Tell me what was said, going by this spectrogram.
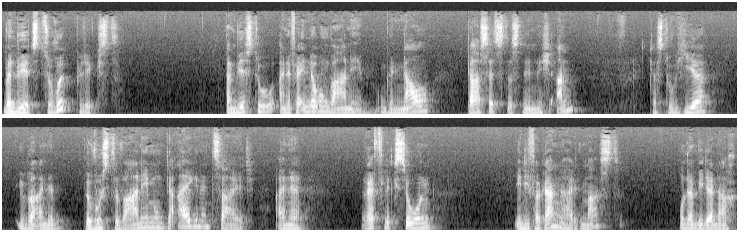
wenn du jetzt zurückblickst, dann wirst du eine Veränderung wahrnehmen. Und genau da setzt es nämlich an, dass du hier über eine bewusste Wahrnehmung der eigenen Zeit eine Reflexion in die Vergangenheit machst und dann wieder nach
